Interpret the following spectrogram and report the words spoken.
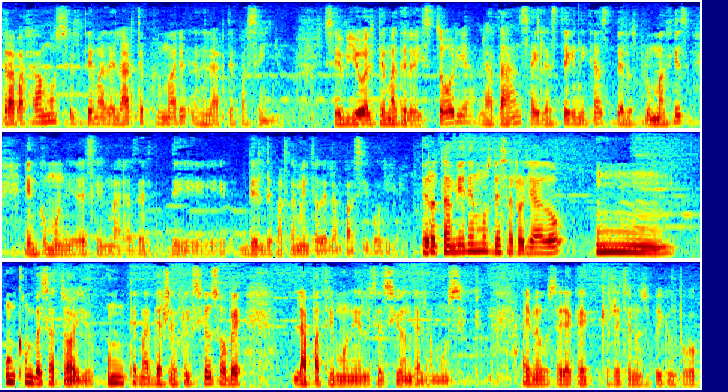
trabajamos el tema del arte plumario en el arte paseño. Se vio el tema de la historia, la danza y las técnicas de los plumajes en comunidades aymaras del Departamento de La Paz y Bolivia. Pero también hemos desarrollado un, conversatorio, un tema de reflexión sobre la patrimonialización de la música. Ahí me gustaría que, Richard nos explique un poco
